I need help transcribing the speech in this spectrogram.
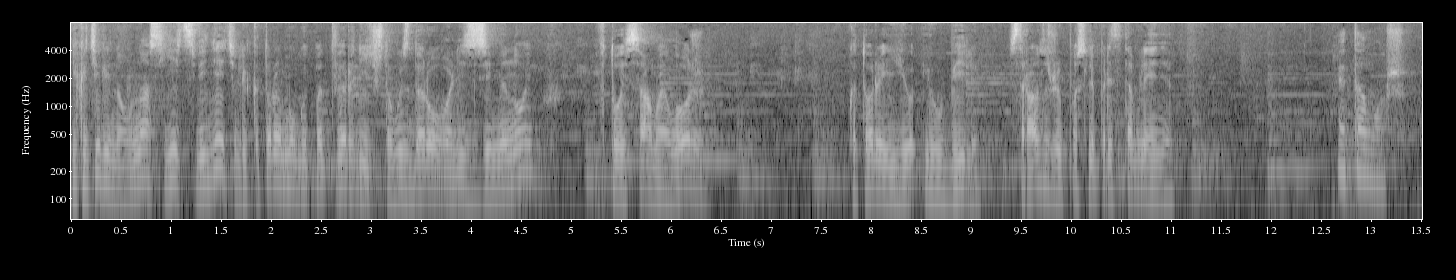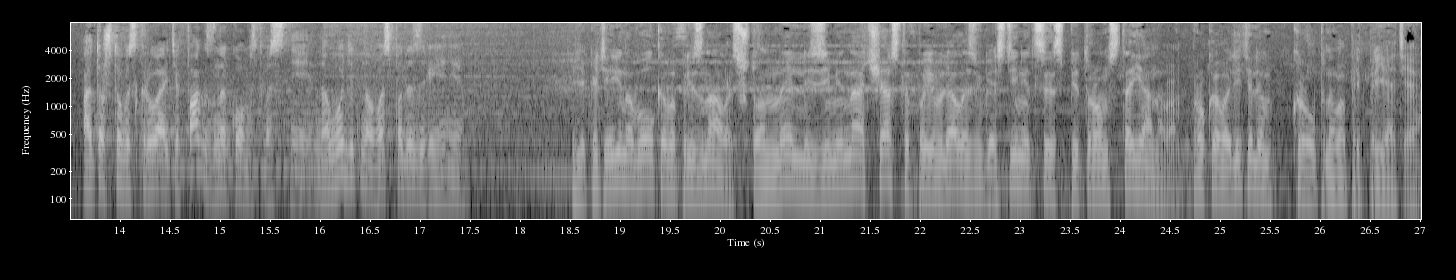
Екатерина, у нас есть свидетели, которые могут подтвердить, что вы здоровались с Зиминой в той самой ложе, в которой ее и убили сразу же после представления. Это ложь. А то, что вы скрываете факт знакомства с ней, наводит на вас подозрение. Екатерина Волкова призналась, что Нелли Зимина часто появлялась в гостинице с Петром Стояновым, руководителем крупного предприятия.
